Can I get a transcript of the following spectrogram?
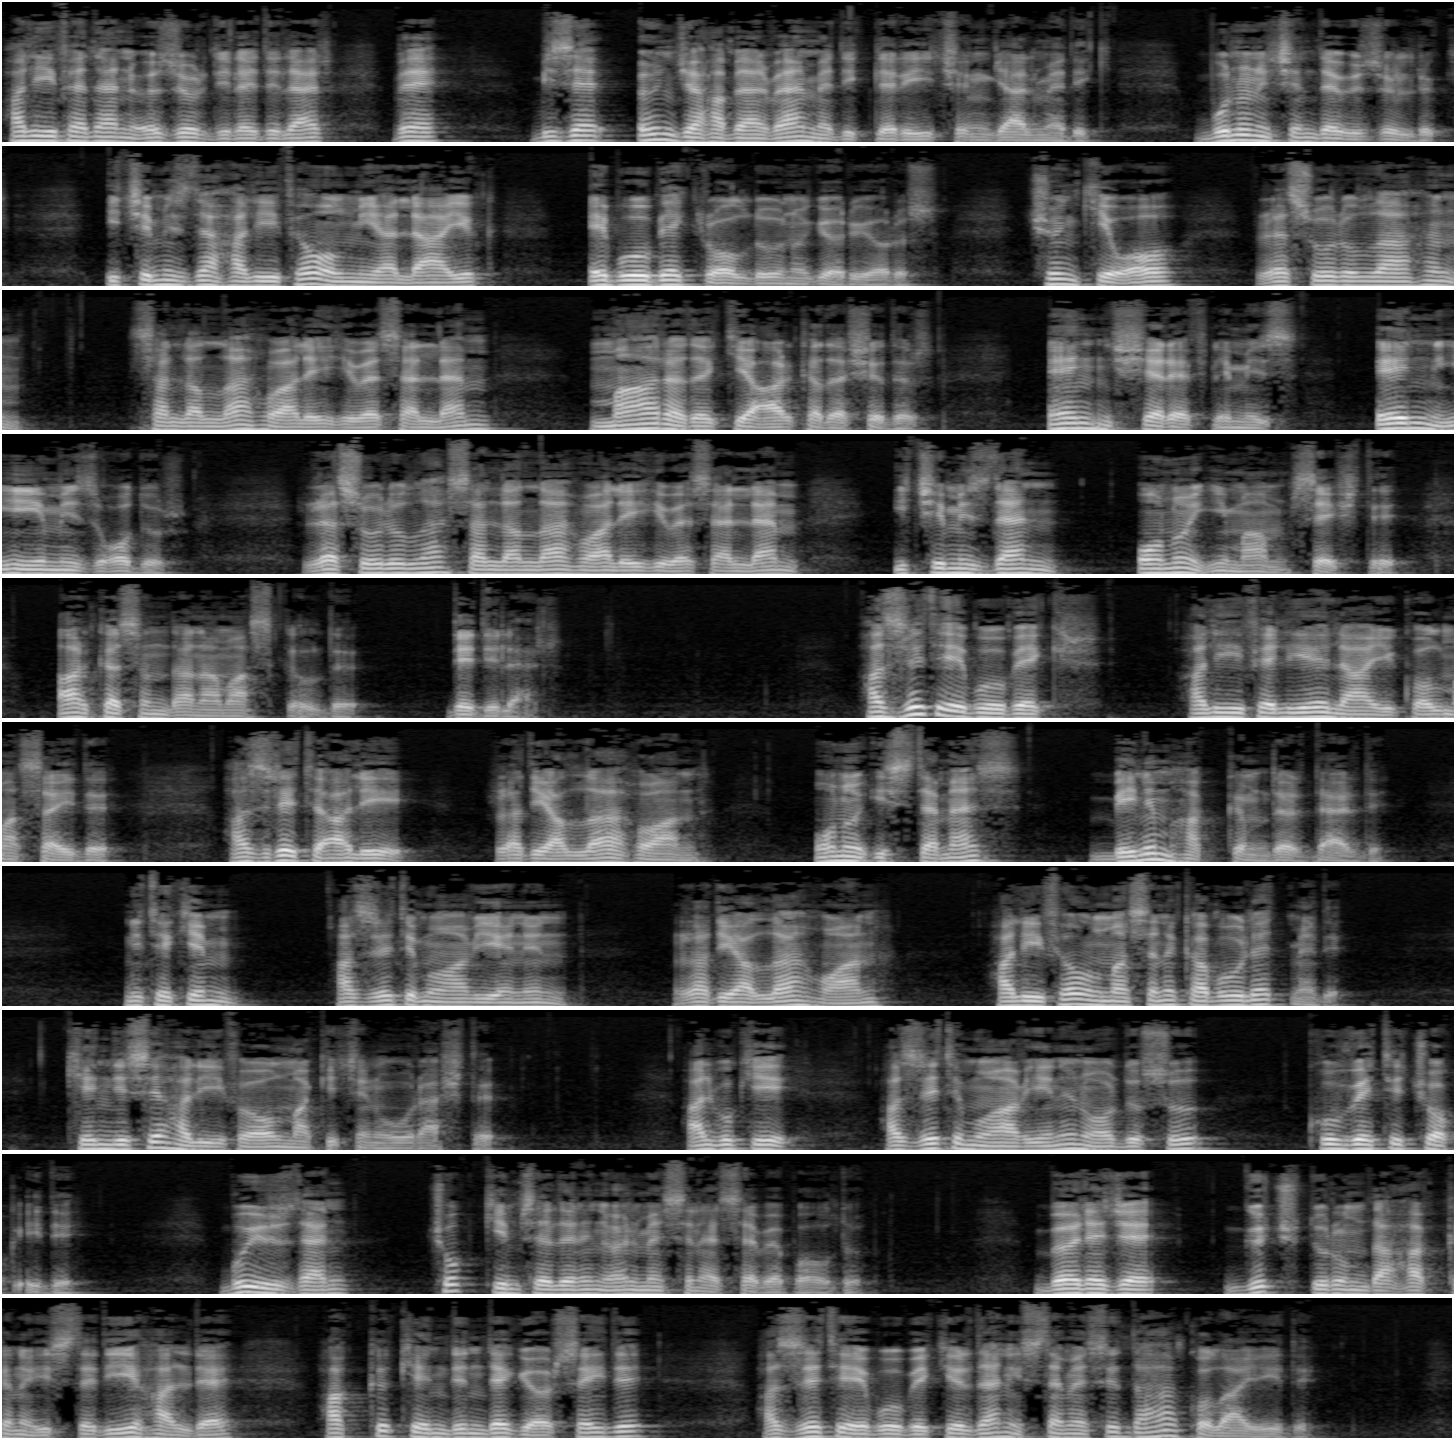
halifeden özür dilediler ve bize önce haber vermedikleri için gelmedik. Bunun için de üzüldük. İçimizde halife olmaya layık Ebu Bekr olduğunu görüyoruz. Çünkü o Resulullah'ın sallallahu aleyhi ve sellem mağaradaki arkadaşıdır. En şereflimiz, en iyimiz odur. Resulullah sallallahu aleyhi ve sellem içimizden onu imam seçti. Arkasında namaz kıldı dediler. Hazreti Ebu Bekr halifeliğe layık olmasaydı, Hazreti Ali radıyallahu an onu istemez, benim hakkımdır derdi. Nitekim Hazreti Muaviye'nin radıyallahu an halife olmasını kabul etmedi. Kendisi halife olmak için uğraştı. Halbuki Hazreti Muaviye'nin ordusu kuvveti çok idi. Bu yüzden çok kimselerin ölmesine sebep oldu. Böylece güç durumda hakkını istediği halde hakkı kendinde görseydi Hazreti Ebubekir'den istemesi daha kolayıydı.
